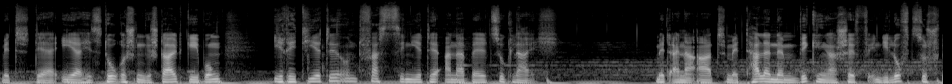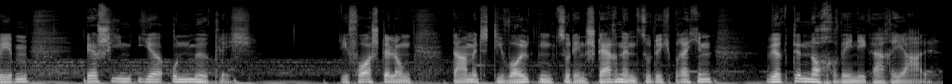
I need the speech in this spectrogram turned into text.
mit der eher historischen Gestaltgebung irritierte und faszinierte Annabelle zugleich. Mit einer Art metallenem Wikingerschiff in die Luft zu schweben, erschien ihr unmöglich. Die Vorstellung, damit die Wolken zu den Sternen zu durchbrechen, wirkte noch weniger real.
